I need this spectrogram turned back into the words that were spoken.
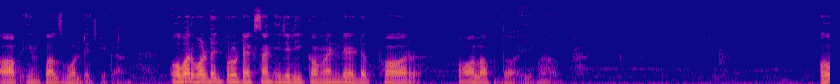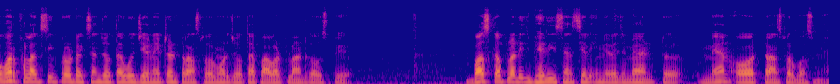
of impulse voltage के कारण। Over voltage protection is recommended for all of the above over fluxing protection जो होता है, वो जनरेटर, ट्रांसफार्मर जो होता है, पावर प्लांट का उस पर bus coupler is very essential in arrangement main और ट्रांसफ़र बस में।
